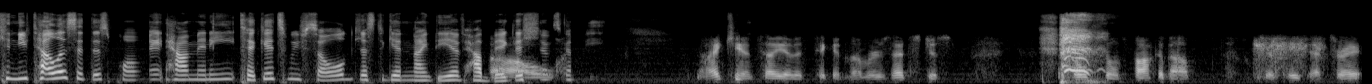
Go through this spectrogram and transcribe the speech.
Can you tell us at this point how many tickets we've sold, just to get an idea of how big this Oh. show's going to be? I can't tell you the ticket numbers. That's just folks don't talk about their paychecks, right?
